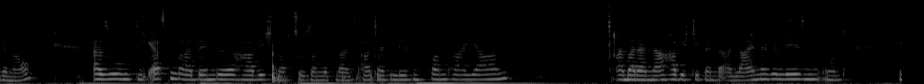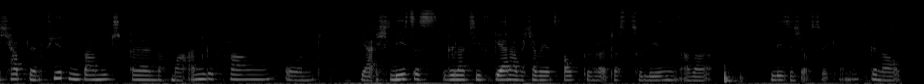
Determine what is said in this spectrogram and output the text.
genau. Also die ersten drei Bände habe ich noch zusammen mit meinem Vater gelesen vor ein paar Jahren. Aber danach habe ich die Bände alleine gelesen und ich habe den vierten Band äh, nochmal angefangen und ja, ich lese es relativ gerne, aber ich habe jetzt aufgehört, das zu lesen, aber lese ich auch sehr gerne. Genau.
